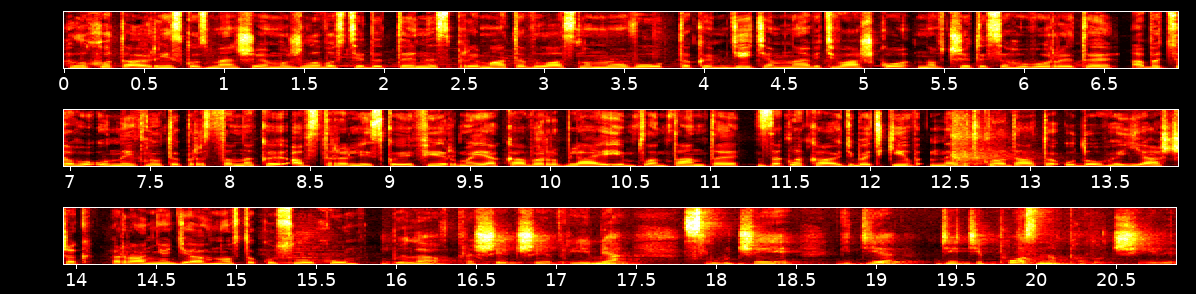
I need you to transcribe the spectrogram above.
Глухота різко зменшує можливості дитини сприймати власну мову. Таким дітям навіть важко навчитися говорити. Аби цього уникнути, представники австралійської фірми, яка виробляє імплантанти, закликають батьків не відкладати у довгий ящик ранню діагностику слуху. Было в прошедшее время случаи, где дети поздно получили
